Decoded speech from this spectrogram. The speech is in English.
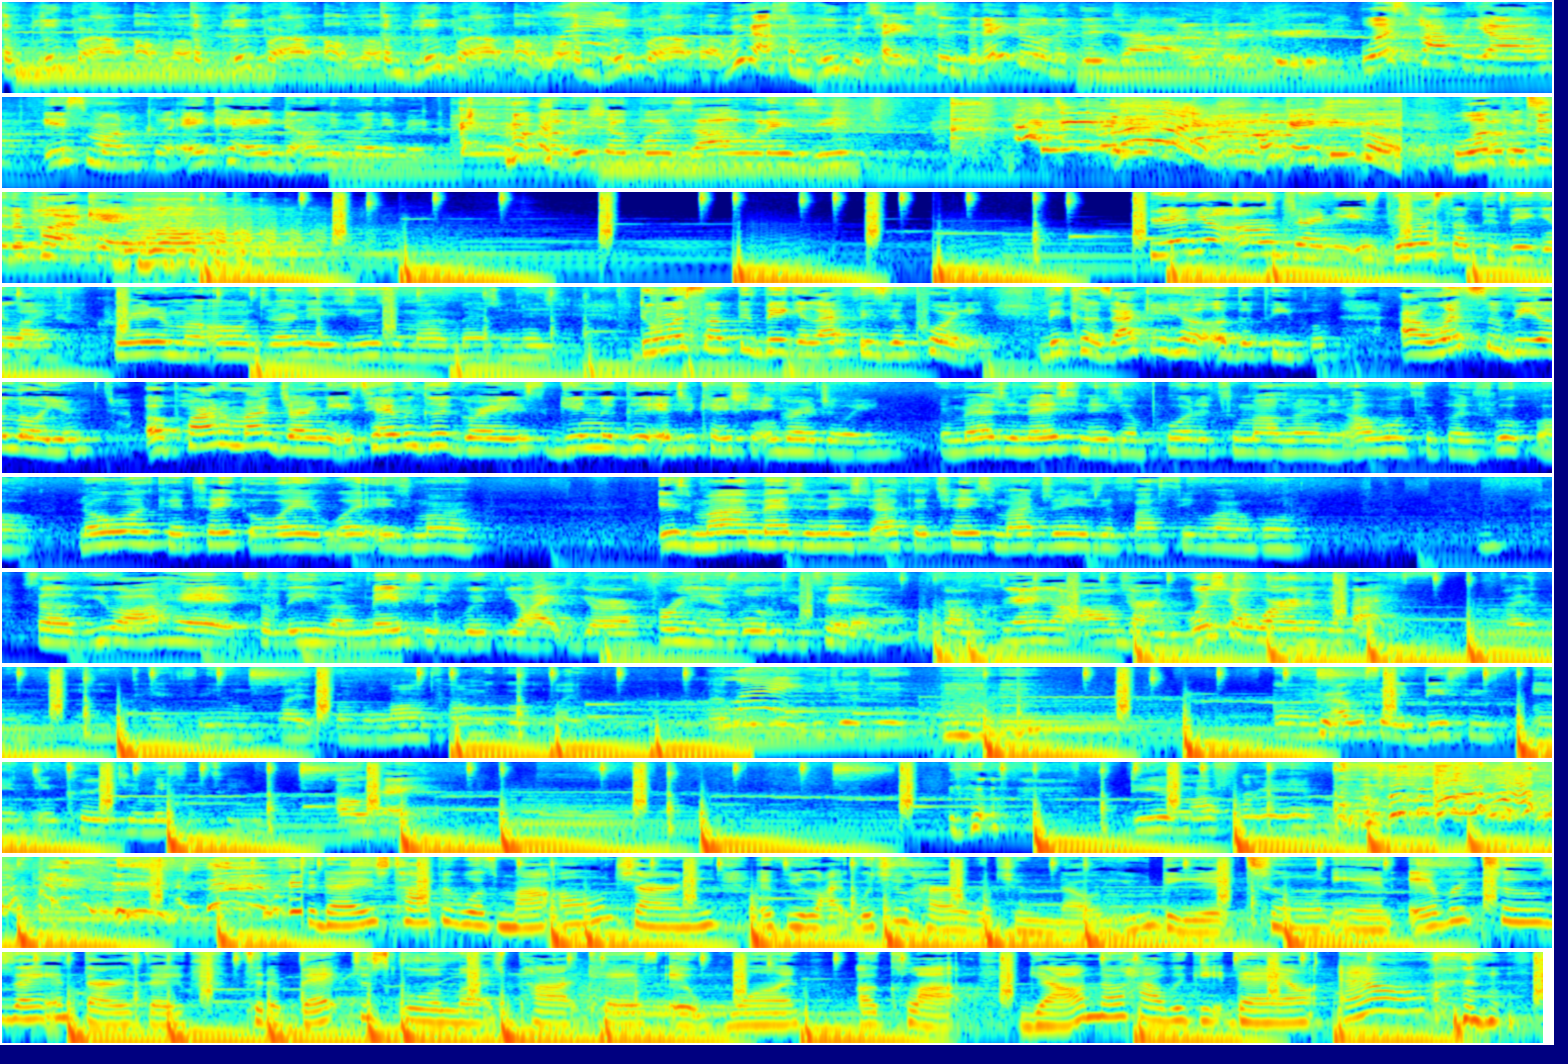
The blooper, oh Lord. The blooper, oh Lord. The blooper, out oh Lord. The blooper, oh Lord. We got some blooper tapes too, but they doing a good job. Okay, good. What's poppin', y'all? It's Monica, aka the only money maker. Oh, it's your boy Zala with a Z. Okay, keep going. Welcome, to, the, podcast. Welcome. Creating your own journey is doing something big in life. Creating my own journey is using my imagination. Doing something big in life is important because I can help other people. I want to be a lawyer. A part of my journey is having good grades, getting a good education, and graduating. Imagination is important to my learning. I want to play football. No one can take away what is mine. It's my imagination. I could chase my dreams if I see where I'm going. So if you all had to leave a message with like your friends, what would you tell them from creating your own journey? What's your word of advice? What we did. Mm-hmm. Um, I would say this is an encouraging message to you. Okay. Dear my friend. Today's topic was my own journey. If you like what you heard, what you know you did, tune in every Tuesday and Thursday to the Back to School Lunch podcast at 1 o'clock. Y'all know how we get down. Ow!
